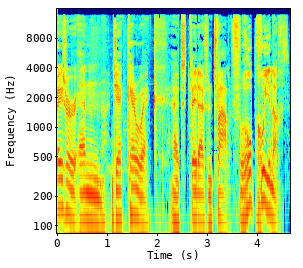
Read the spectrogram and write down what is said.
Fraser en Jack Kerouac uit 2012. Rob, goeienacht.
